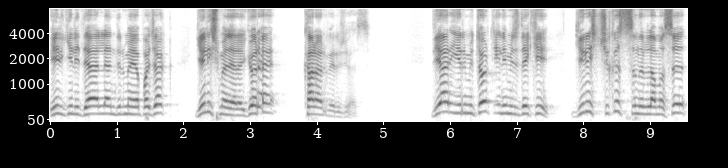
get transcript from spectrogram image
ilgili değerlendirme yapacak, gelişmelere göre karar vereceğiz. Diğer 24 ilimizdeki giriş çıkış sınırlaması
